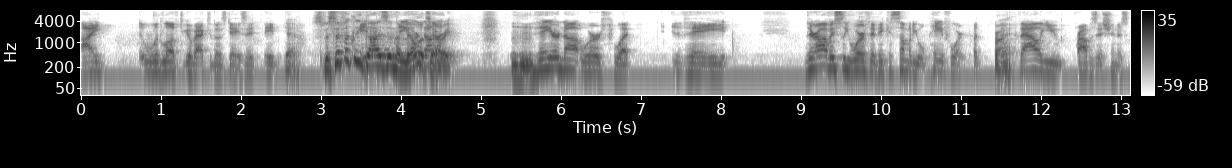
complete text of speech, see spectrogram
I would love to go back to those days. It, it yeah, specifically it, guys in the military. Are not, mm-hmm. They are not worth what they. They're obviously worth it because somebody will pay for it, but right. the value proposition is.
